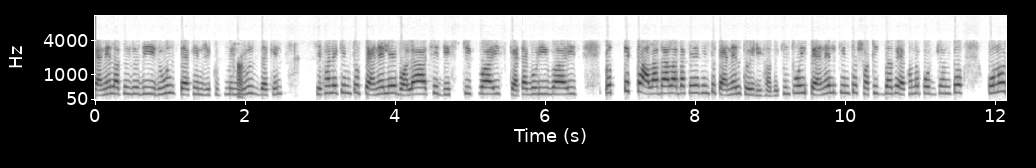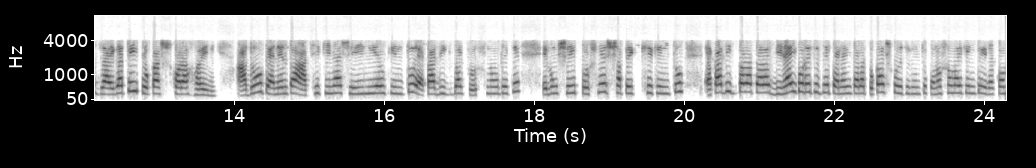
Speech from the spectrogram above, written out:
প্যানেল আপনি যদি রুলস দেখেন রিক্রুটমেন্ট হ্যাঁ। রুলস দেখেন সেখানে কিন্তু প্যানেলে বলা আছে ডিস্ট্রিক্ট ওয়াইজ ক্যাটাগরি ওয়াইজ প্রত্যেকটা আলাদা আলাদা করে কিন্তু প্যানেল তৈরি হবে। কিন্তু ওই প্যানেল কিন্তু সঠিকভাবে এখনও পর্যন্ত কোনো জায়গাতেই প্রকাশ করা হয়নি। আদৌ প্যানেলটা আছে কিনা সেই নিয়েও কিন্তু একাধিকবার প্রশ্ন উঠেছে এবং সেই প্রশ্নের সাপেক্ষে কিন্তু একাধিকবার তারা ডিনাই করেছে যে প্যানেল তারা প্রকাশ করেছে। কিন্তু কোনো সময় কিন্তু এরকম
